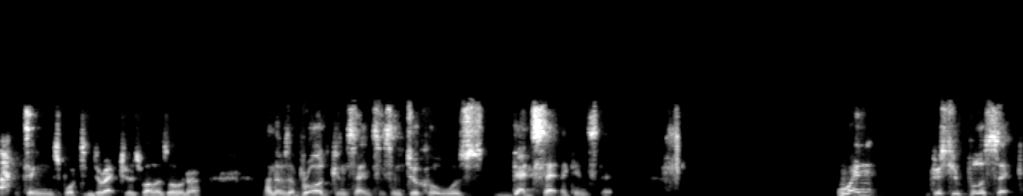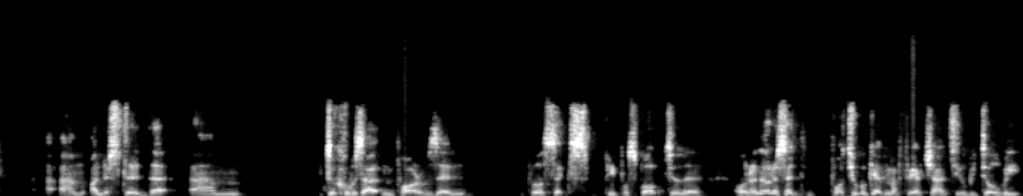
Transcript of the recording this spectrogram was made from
acting sporting director as well as owner. And there was a broad consensus, and Tuchel was dead set against it. When Christian Pulisic um, understood that um, Tuchel was out and Potter was in. Pulisic's people spoke to the owner. And the owner said, Potter will give him a fair chance. He'll be told we,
